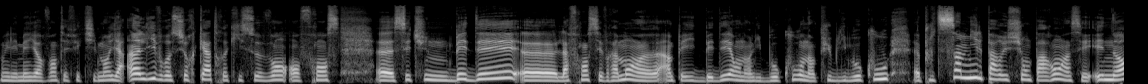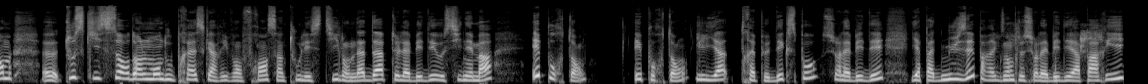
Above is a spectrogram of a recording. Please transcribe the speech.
Oui, les meilleures ventes effectivement. Il y a un livre sur quatre qui se vend en France. c'est une BD. la France est vraiment un pays de BD. On en lit beaucoup, on en publie beaucoup. plus de 5000 parutions par an, hein, c'est énorme. tout ce qui sort dans le monde ou presque arrive en France. Hein, tous les styles. Adapte la BD au cinéma. Et pourtant, et pourtant, il y a très peu d'expos sur la BD. Il n'y a pas de musée, par exemple, sur la BD à Paris.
